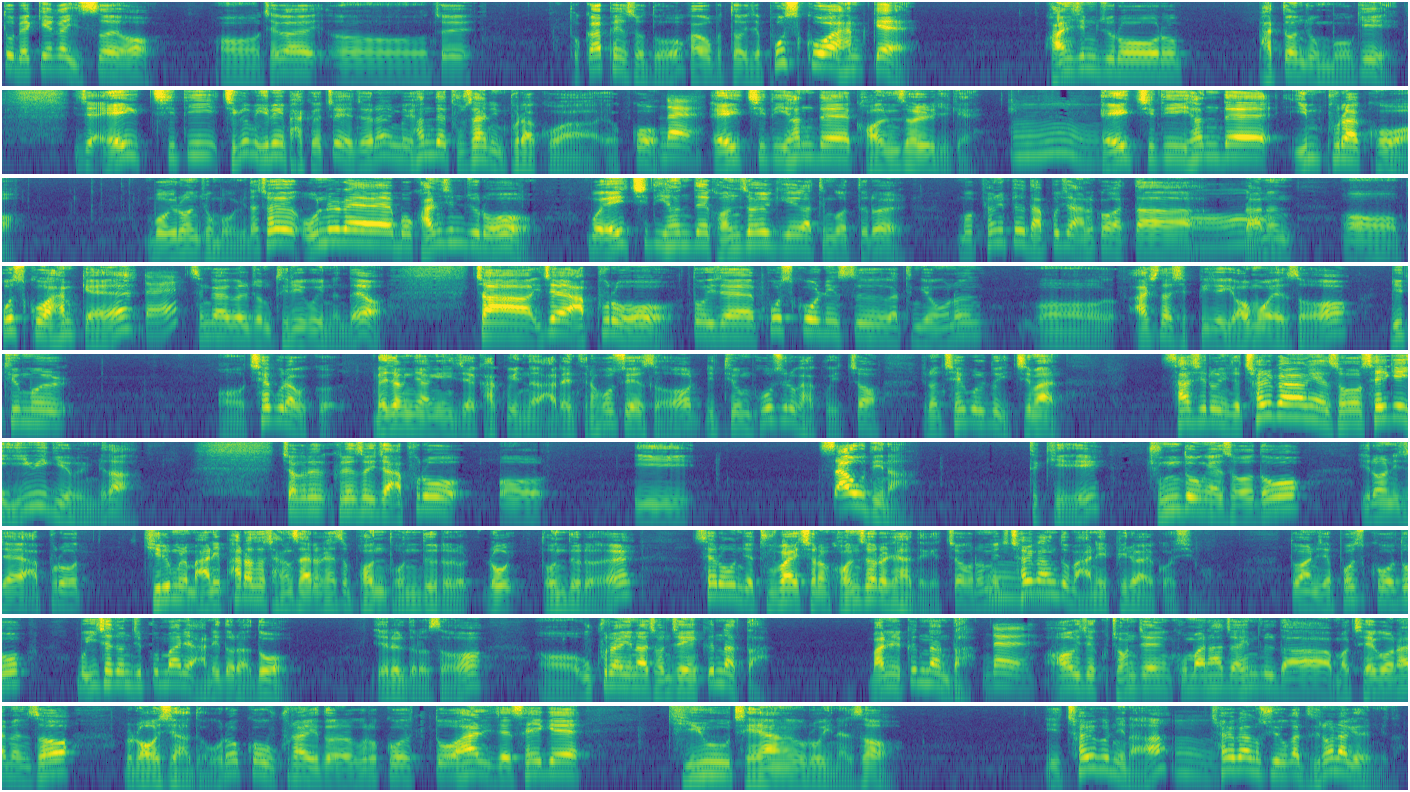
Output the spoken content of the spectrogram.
또 몇 개가 있어요. 어, 제가 어, 저또 카페에서도 과거부터 이제 포스코와 함께 관심주로로 봤던 종목이 이제 HD 지금 이름이 바뀌었죠. 예전에는 뭐 현대 두산 인프라코아였고 네. HD 현대 건설기계, 음. HD 현대 인프라코어 뭐 이런 종목입니다. 저희 오늘의 뭐 관심주로 뭐 HD 현대 건설기계 같은 것들을 뭐 편입해도 나쁘지 않을 것 같다라는 어, 포스코와 함께 네. 생각을 좀 드리고 있는데요. 자, 이제 앞으로 또 이제 포스코 홀딩스 같은 경우는 어, 아시다시피 이제 염호에서 리튬을 어, 채굴하고 있고 매장량이 이제 갖고 있는 아르헨티나 호수에서 리튬 호수를 갖고 있죠. 이런 채굴도 있지만 사실은 이제 철강에서 세계 2위 기업입니다. 자, 그래, 그래서 이제 앞으로 어, 이 사우디나 특히 중동에서도 이런 이제 앞으로 기름을 많이 팔아서 장사를 해서 번 돈들을 로- 돈들을 새로운 이제 두바이처럼 건설을 해야 되겠죠. 그러면 이제 철강도 많이 필요할 것이고 또한 이제 포스코도 뭐 2차 전지뿐만이 아니더라도 예를 들어서 어 우크라이나 전쟁이 끝났다. 만일 끝난다. 네. 아 이제 전쟁 그만하자 힘들다 막 재건하면서 러시아도 그렇고 우크라이나도 그렇고 또한 이제 세계 기후 재앙으로 인해서 이 철근이나 철강 수요가 늘어나게 됩니다.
